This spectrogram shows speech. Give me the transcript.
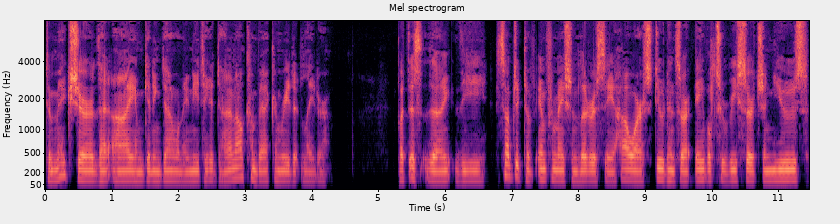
to make sure that I am getting done what I need to get done. And I'll come back and read it later. But this the the subject of information literacy, how our students are able to research and use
